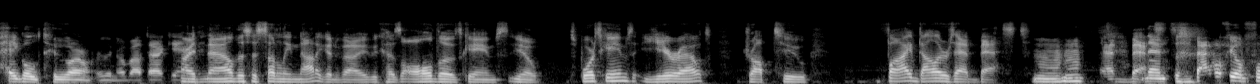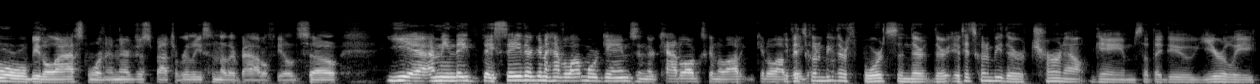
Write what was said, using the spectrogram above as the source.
Peggle 2. I don't really know about that game. All right, now this is suddenly not a good value because all those games, you know, sports games year out drop to five dollars at best. Mm-hmm. At best. And then Battlefield Four will be the last one, and they're just about to release another Battlefield. So, yeah, I mean they, they say they're going to have a lot more games, and their catalog's going to get a lot. If it's going to be their sports and their their if it's going to be their churn out games that they do yearly,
